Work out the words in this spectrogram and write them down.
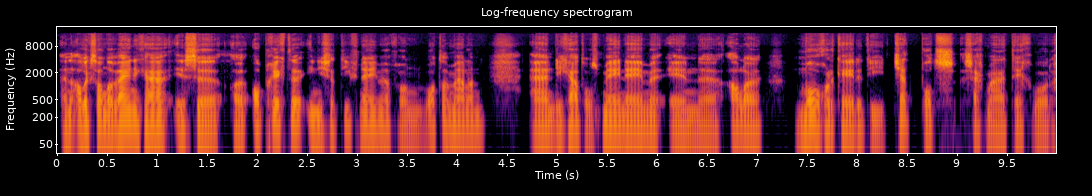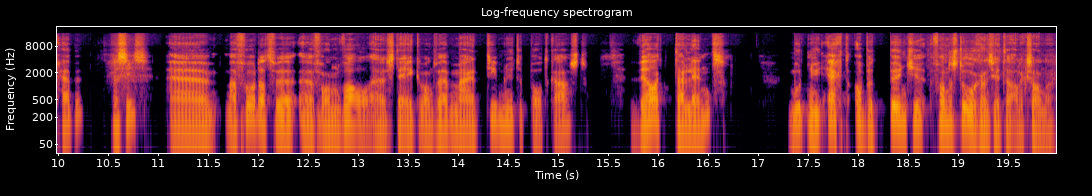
En Alexander Weininga is uh, oprichter, initiatiefnemer van Watermelon. En die gaat ons meenemen in uh, alle mogelijkheden die chatbots zeg maar, tegenwoordig hebben. Precies. Maar voordat we van wal steken, want we hebben maar een 10 minuten podcast. Welk talent moet nu echt op het puntje van de stoel gaan zitten, Alexander?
